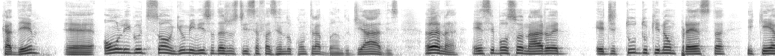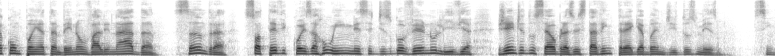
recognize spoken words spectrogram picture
Cadê? É, Only Good Song, o ministro da Justiça fazendo contrabando de aves. Ana, esse Bolsonaro é, é de tudo que não presta e quem acompanha também não vale nada. Sandra, só teve coisa ruim nesse desgoverno, Lívia. Gente do céu, o Brasil estava entregue a bandidos mesmo. Sim.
